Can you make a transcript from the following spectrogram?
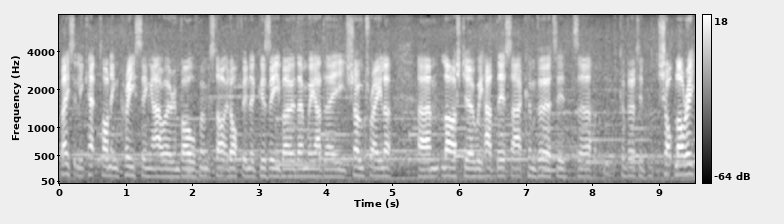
basically kept on increasing our involvement. We started off in a gazebo, then we had a show trailer. Um, last year we had this, our converted uh, converted shop lorry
